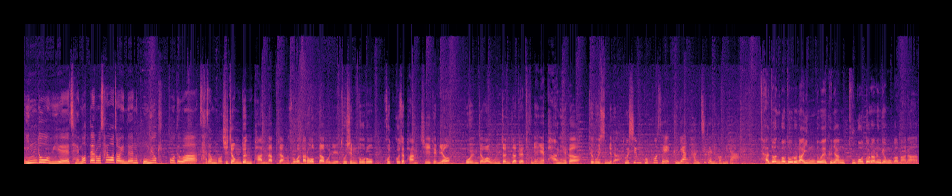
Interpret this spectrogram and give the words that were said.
인도 위에 제멋대로 세워져 있는 공유 킥보드와 자전거. 지정된 반납 장소가 따로 없다 보니 도심 도로 곳곳에 방치되며 보행자와 운전자들의 통행에 방해가 되고 있습니다. 도심 곳곳에 그냥 방치되는 겁니다. 자전거 도로나 인도에 그냥 두고 떠나는 경우가 많아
